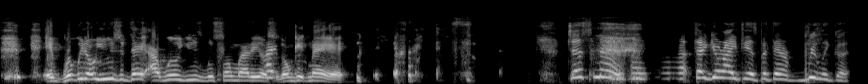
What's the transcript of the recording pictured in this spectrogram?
if what we don't use today, I will use with somebody else. So don't get mad. just know uh, they're your ideas, but they're really good.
